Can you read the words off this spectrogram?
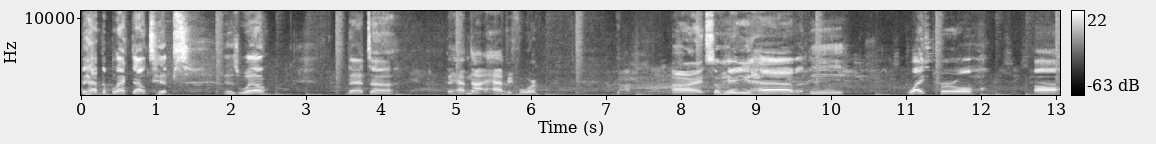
They have the blacked out tips as well that uh, they have not had before. All right, so here you have the white pearl uh,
